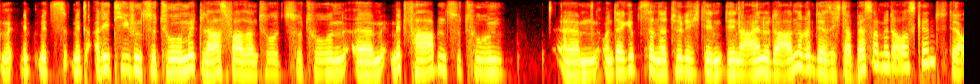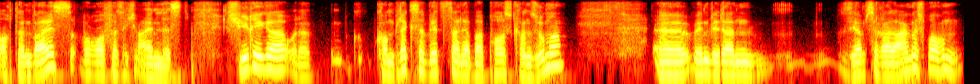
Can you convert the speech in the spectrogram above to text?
mit, mit, mit, Additiven zu tun, mit Glasfasern zu, zu tun, äh, mit Farben zu tun. Ähm, und da gibt es dann natürlich den, den einen oder anderen, der sich da besser mit auskennt, der auch dann weiß, worauf er sich einlässt. Schwieriger oder komplexer wird es dann ja bei Post-Consumer. Äh, wenn wir dann, Sie haben es ja gerade angesprochen,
